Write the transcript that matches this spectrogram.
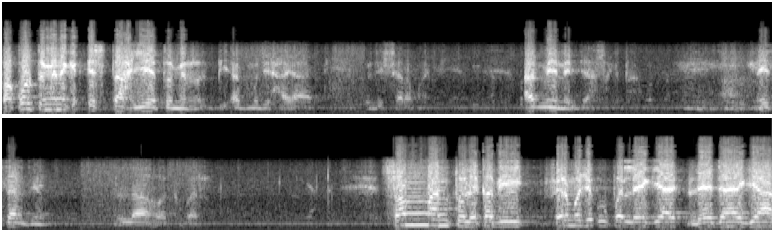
فقول تو میں نے کہ استحیے تو میں ربی، اب مجھے حیات مجھے شرم آتی ہے اب میں نہیں جا سکتا۔ نہیں سمجھے؟ اللہ اکبر۔ سمن تو لے کبھی پھر مجھے اوپر لے گیا، لے جائے گیا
